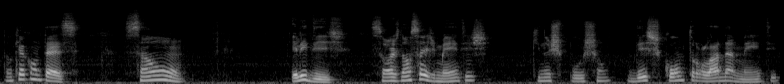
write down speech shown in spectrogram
Então o que acontece? São. Ele diz: são as nossas mentes que nos puxam descontroladamente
